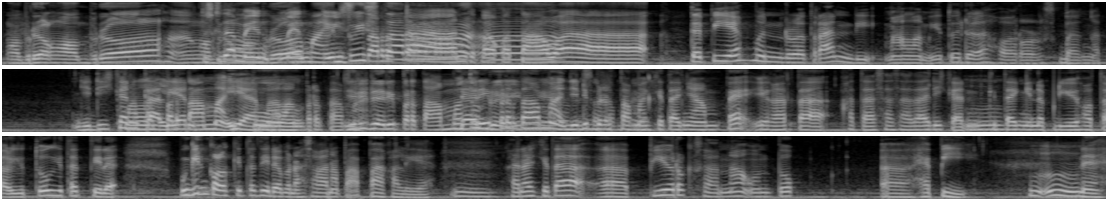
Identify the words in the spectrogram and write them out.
ngobrol-ngobrol eh, Terus kita main, ngobrol-ngobrol, main, twister, kan, ketawa-ketawa. Tapi ya menurut Randi malam itu adalah horor banget. Jadi kan Malam kalian pertama iya, itu. malam pertama. jadi dari pertama tuh dari ini pertama ya, jadi pertama kita nyampe ya kata kata Sasa tadi kan Hmm. kita nginep di hotel itu kita tidak mungkin kalau kita tidak merasakan apa apa kali ya Hmm. karena kita uh, pure ke sana untuk uh, happy Mm-mm. nah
